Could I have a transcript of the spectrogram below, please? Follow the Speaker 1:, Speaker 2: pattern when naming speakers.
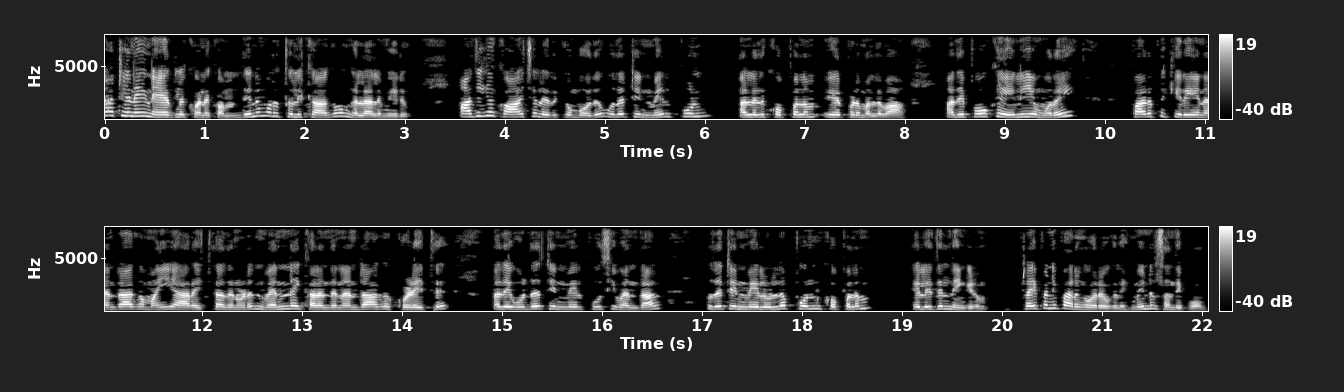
Speaker 1: நாட்டினை நேர்களுக்கு வணக்கம். தினமொரு துளிக்காக உங்கள் அலமீடு அதிக காய்ச்சல் இருக்கும்போது உதட்டின் மேல் புண் அல்லது கொப்பளம் ஏற்படும் அல்லவா? அதை போக்க எளிய முறை பருப்பு கீரையை நன்றாக மைய அரைத்து அதனுடன் வெண்ணெய் கலந்து நன்றாக குழைத்து அதை உதட்டின் மேல் பூசி வந்தால் உதட்டின் மேல் உள்ள புண் கொப்பளம் எளிதில் நீங்கிடும். ட்ரை பண்ணி பாருங்க உறவுகளை. மீண்டும் சந்திப்போம்.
